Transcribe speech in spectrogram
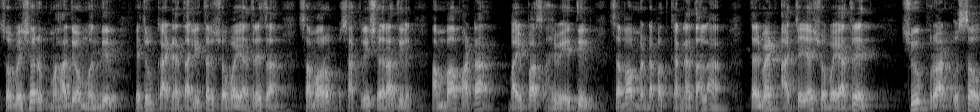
सोमेश्वर महादेव मंदिर येथून काढण्यात आली. तर शोभायात्रेचा समारोप साक्री शहरातील आंबा फाटा बायपास हायवे येथील सभा मंडपात करण्यात आला. दरम्यान आजच्या या शोभायात्रेत शिवपुराण उत्सव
